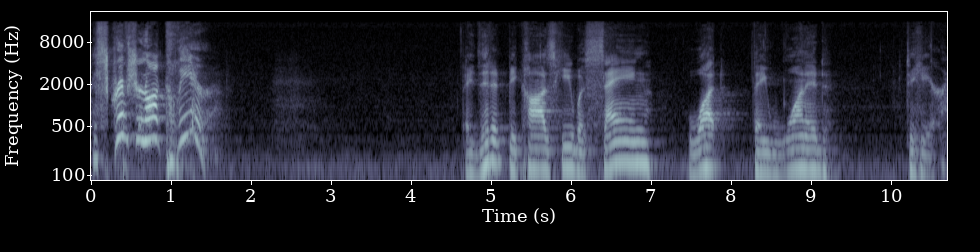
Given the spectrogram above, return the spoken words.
Is Scripture not clear? They did it because he was saying what they wanted to hear.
